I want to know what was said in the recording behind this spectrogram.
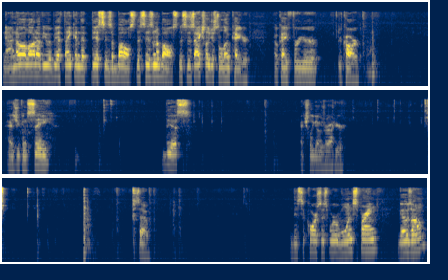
Now I know a lot of you would be thinking that this is a boss. This isn't a boss. This is actually just a locator, okay, for your, your carb. As you can see, this actually goes right here. So, this of course is where one spring goes on,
